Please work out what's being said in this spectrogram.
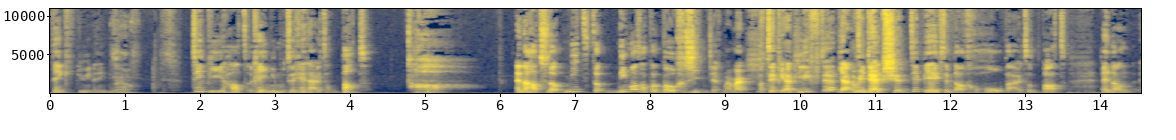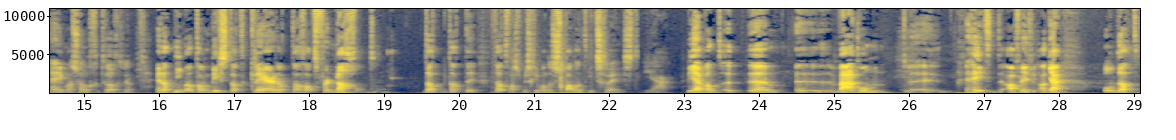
Denk ik nu ineens. Nou. Tippy had Remy moeten redden uit dat bad. En dan had ze dat niet... Dat, niemand had dat mogen zien, zeg maar. Maar Dat Tippy uit liefde, Ja, redemption. Tippy heeft hem dan geholpen uit dat bad. En dan helemaal zo gedroogd. En dat niemand dan wist dat Claire dat dat had vernacheld. Dat, dat, eh, dat was misschien wel een spannend iets geweest. Ja. Ja, want eh, ehm, eh, waarom heet de aflevering... al- Ja, omdat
